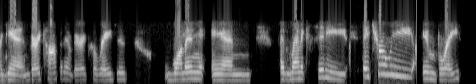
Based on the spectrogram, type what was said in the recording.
again, very confident, very courageous woman and Atlantic City, they truly embraced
